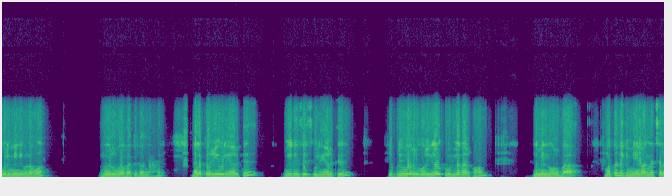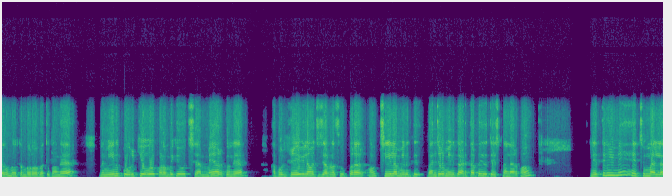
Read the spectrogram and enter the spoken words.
ஊழி மீன் இவ்வளவும் நூறு ரூபாய் பார்த்துக்கோங்க. நல்ல பெரிய ஊழியும் இருக்கு மீடியம் சைஸ் ஊழியும் இருக்கு. எப்படியும் ஒரு ஒரு கிலோவுக்கு உள்ளதான் இருக்கும். இந்த மீன் நூறுரூபா மொத்தம் இன்னைக்கு மீன் வாங்கின செலவு நூற்றம்பது ரூபா பார்த்துக்கோங்க. இந்த மீன் பொறிக்கவோ குழம்புக்கவோ செம்மையா இருக்குங்க. அப்புறம் கிரேவிலாம் வச்சு சாப்பிடலாம் சூப்பராக இருக்கும். சீலா மீனுக்கு வஞ்சர மீனுக்கு அடுத்தாப்புல இது டேஸ்ட் நல்லா இருக்கும். நெத்திலியுமே சும்மா இல்லை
